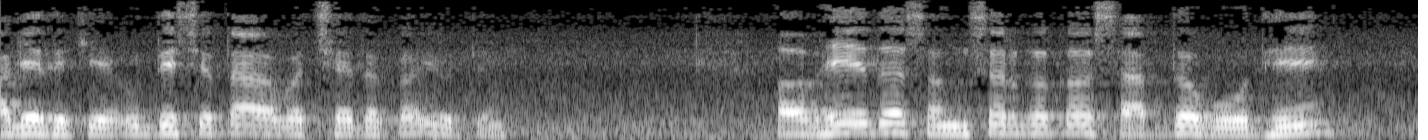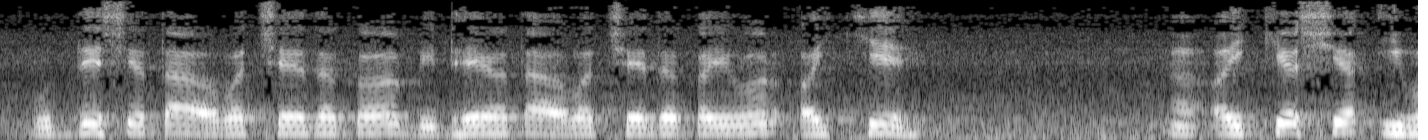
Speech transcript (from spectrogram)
आगे देखिए, उद्देश्यता अवच्छेद का युद्ध अभेद संसर्ग का शाब्द बोधे उद्देश्यता अवच्छेदक, विधेयता अवच्छेदक और ऐक्य ऐक्य इव।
